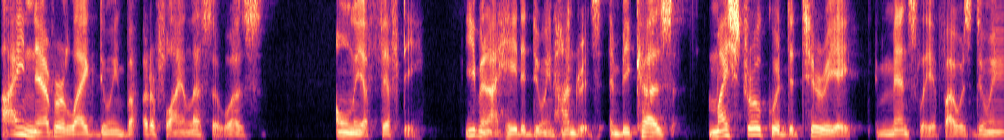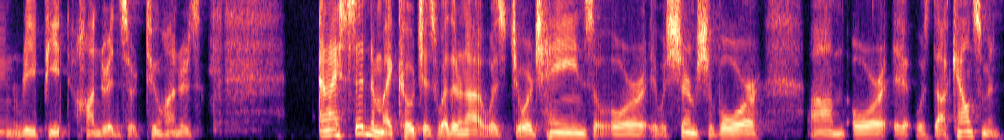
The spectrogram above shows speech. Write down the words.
I never liked doing butterfly unless it was only a 50. Even I hated doing hundreds. And because my stroke would deteriorate immensely if I was doing repeat hundreds or 200s. And I said to my coaches, whether or not it was George Haines or it was Sherm Chavoor um, or it was Doc Counsilman,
